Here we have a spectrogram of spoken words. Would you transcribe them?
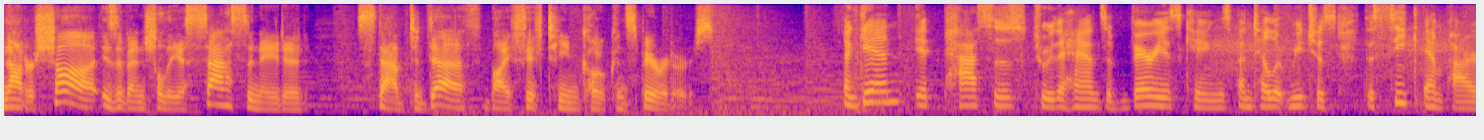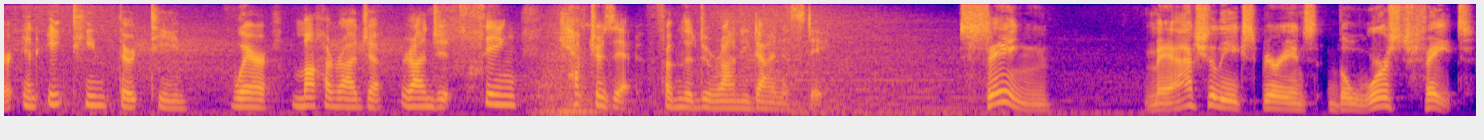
Nadir Shah is eventually assassinated, stabbed to death by 15 co-conspirators. Again, it passes through the hands of various kings until it reaches the Sikh Empire in 1813, where Maharaja Ranjit Singh captures it from the Durrani dynasty. Singh may actually experience the worst fate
